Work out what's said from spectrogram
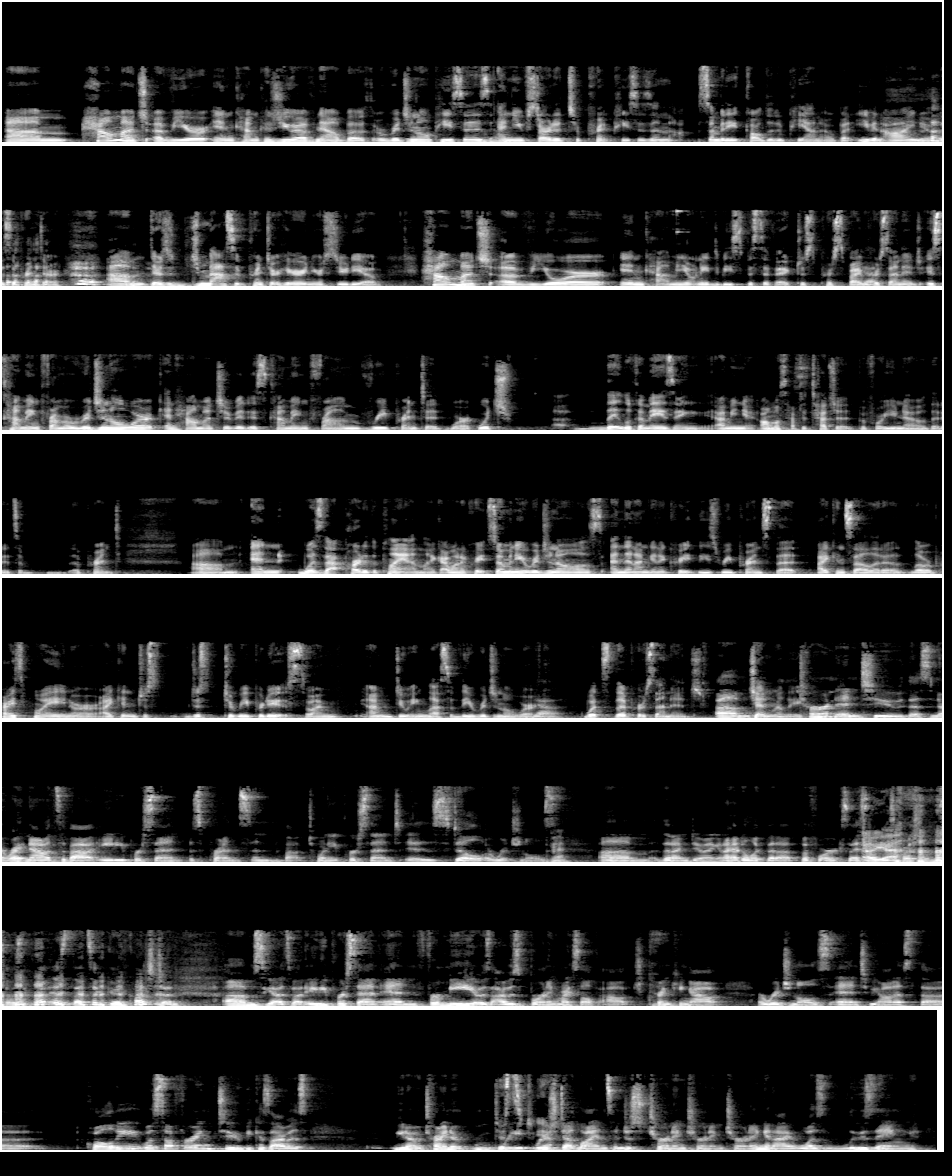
Um, how much of your income, because you have now both original pieces mm-hmm. and you've started to print pieces, and somebody called it a piano, but even I knew it was a printer. um, there's a massive printer here in your studio. How much of your income, you don't need to be specific, just per, by yeah. percentage, is coming from original work and how much of it is coming from reprinted work, which uh, they look amazing. I mean, you almost have to touch it before you know that it's a, a print. Um, and was that part of the plan? Like, I want to create so many originals, and then I'm going to create these reprints that I can sell at a lower price point, or I can just just to reproduce. So I'm I'm doing less of the original work. Yeah. What's the percentage um, generally? Turned into this. right now, it's about eighty percent is prints, and about twenty percent is still originals. Okay. Um, that I'm doing, and I had to look that up before because I saw oh, yeah. these questions. So I was like, "What is?" That's a good question. Um, so yeah, it's about 80%. And for me, it was, I was burning myself out, cranking out originals. And to be honest, the quality was suffering too because I was, you know, trying to just, reach, reach yeah. deadlines and just churning, churning, churning. And I was losing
